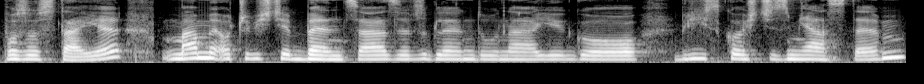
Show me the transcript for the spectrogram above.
pozostaje. Mamy oczywiście Benca ze względu na jego bliskość z miastem,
